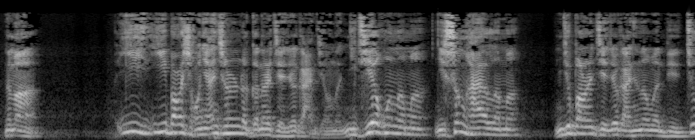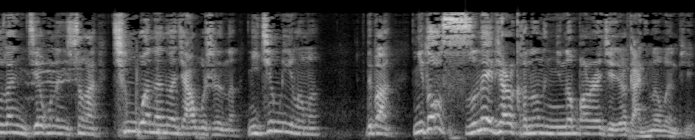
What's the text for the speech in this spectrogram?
那么一一帮小年轻的搁那解决感情呢？你结婚了吗？你生孩子了吗？你就帮人解决感情的问题，就算你结婚了，你生孩清官难断家务事呢？你经历了吗？对吧？你到死那天，可能你能帮人解决感情的问题，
